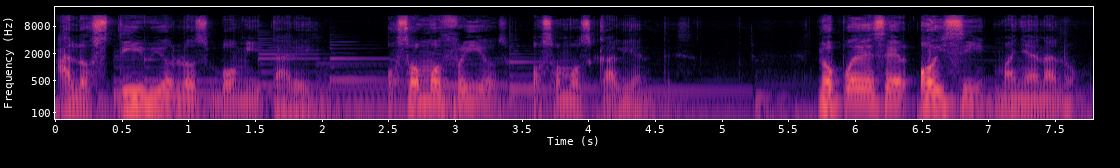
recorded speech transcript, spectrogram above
A los tibios los vomitaré. O somos fríos o somos calientes. No puede ser hoy sí, mañana no.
